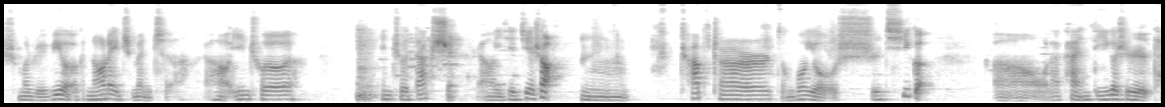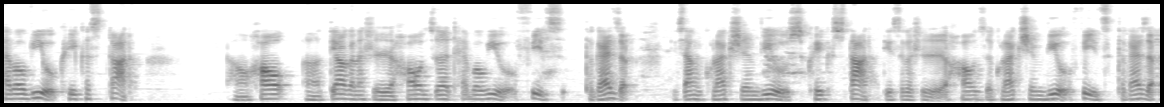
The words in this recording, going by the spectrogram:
什么 Review Acknowledgement，然后 Intro Introduction，然后一些介绍，嗯，Chapter 总共有十七个，呃，我来看第一个是 Table View Quick Start。然后 how 呃第二个呢是 how the table view fits together，第三个 collection views quick start，第四个是 how the collection view fits together，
